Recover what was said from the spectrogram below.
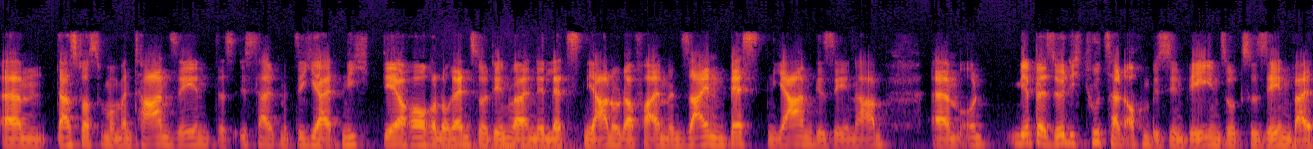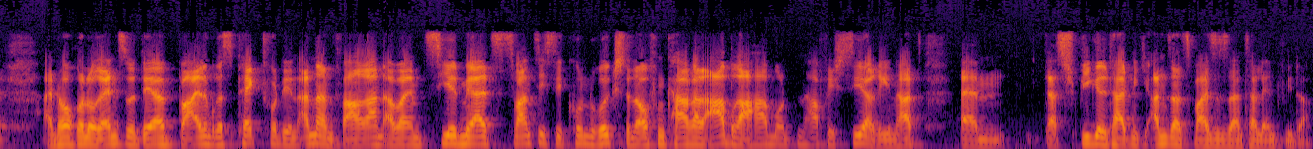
ähm, das, was wir momentan sehen, das ist halt mit Sicherheit nicht der Jorge Lorenzo, den wir in den letzten Jahren oder vor allem in seinen besten Jahren gesehen haben. Ähm, und mir persönlich tut es halt auch ein bisschen weh, ihn so zu sehen, weil ein Jorge Lorenzo, der bei allem Respekt vor den anderen Fahrern, aber im Ziel mehr als 20 Sekunden Rückstand auf einen Karel Abraham und einen Hafisch Siarin hat, ähm, das spiegelt halt nicht ansatzweise sein Talent wieder.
